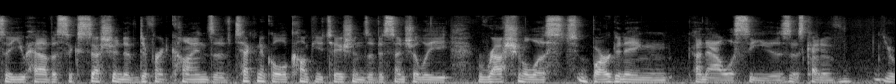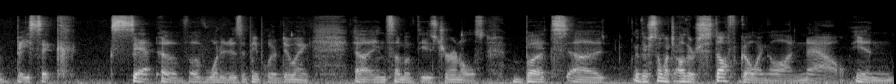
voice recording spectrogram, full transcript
so you have a succession of different kinds of technical computations of essentially rationalist bargaining analyses as kind of your basic set of, of what it is that people are doing uh, in some of these journals. But uh, there's so much other stuff going on now in,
